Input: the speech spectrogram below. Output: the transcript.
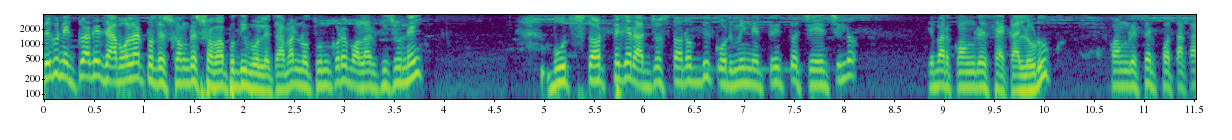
দেখুন, একটু আগে যা বলার প্রদেশ কংগ্রেস সভাপতি বলেছে, আমার নতুন করে বলার কিছু নেই। বুথ স্তর থেকে রাজ্য স্তর অবধি কর্মী নেতৃত্ব চেয়েছিল, এবার কংগ্রেস একা লড়ুক, কংগ্রেসের পতাকা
